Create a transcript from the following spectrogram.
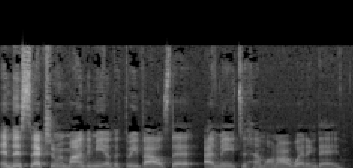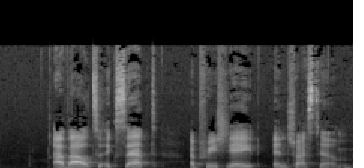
And this section reminded me of the three vows that I made to him on our wedding day. I vowed to accept, appreciate, and trust him.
